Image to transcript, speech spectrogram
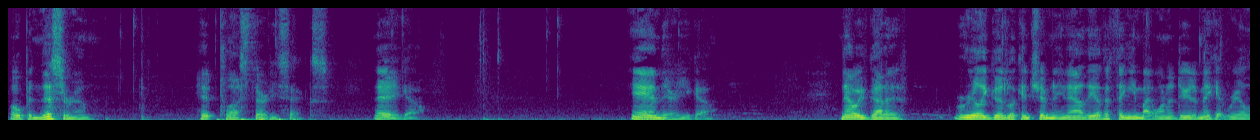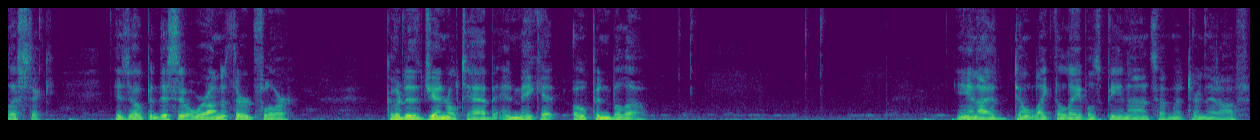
Open this room. Hit plus 36. There you go. And there you go. Now we've got a really good looking chimney. Now the other thing you might want to do to make it realistic is open, this is, we're on the third floor. Go to the general tab and make it open below. And I don't like the labels being on, so I'm going to turn that off.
